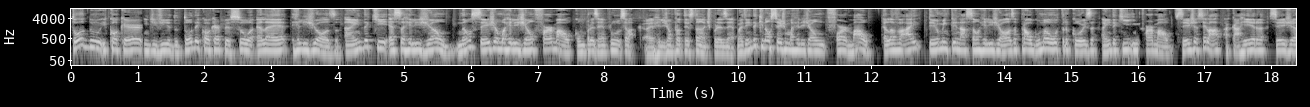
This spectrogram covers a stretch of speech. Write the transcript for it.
todo e qualquer indivíduo, toda e qualquer pessoa, ela é religiosa, ainda que essa religião não seja uma religião formal, como por exemplo, sei lá, a religião protestante, por exemplo. Mas ainda que não seja uma religião formal, ela vai ter uma inclinação religiosa para alguma outra coisa, ainda que informal, seja, sei lá, a carreira, seja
